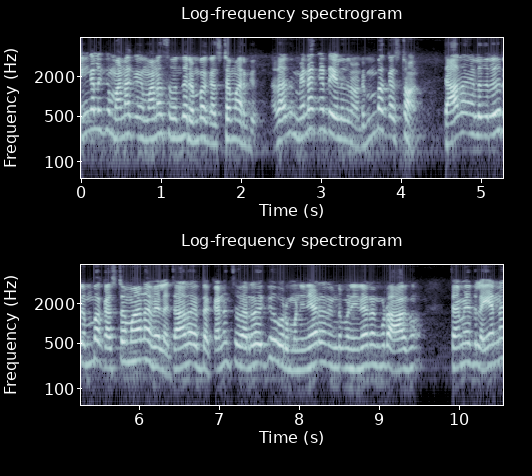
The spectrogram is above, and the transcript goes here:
எங்களுக்கு மனக்கு மனசு வந்து ரொம்ப கஷ்டமாக இருக்குது அதாவது மெனக்கட்டு எழுதணும். ரொம்ப கஷ்டம். ஜாதகம் எழுதுறது ரொம்ப கஷ்டமான வேலை. ஜாதகத்தை கணிச்சு வர்றதுக்கு ஒரு மணி நேரம் ரெண்டு மணி நேரம் கூட ஆகும். சமயத்தில் ஏன்னா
